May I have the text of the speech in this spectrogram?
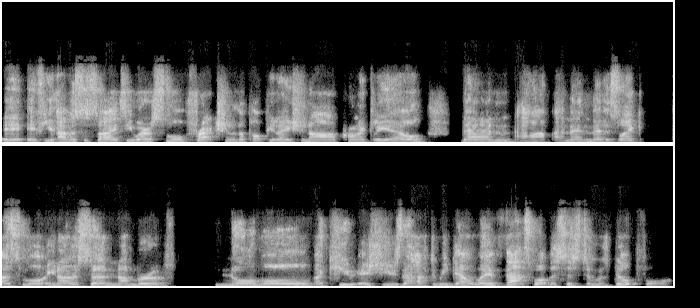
if you have a society where a small fraction of the population are chronically ill then um, and then there's like a small you know a certain number of normal acute issues that have to be dealt with that's what the system was built for.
